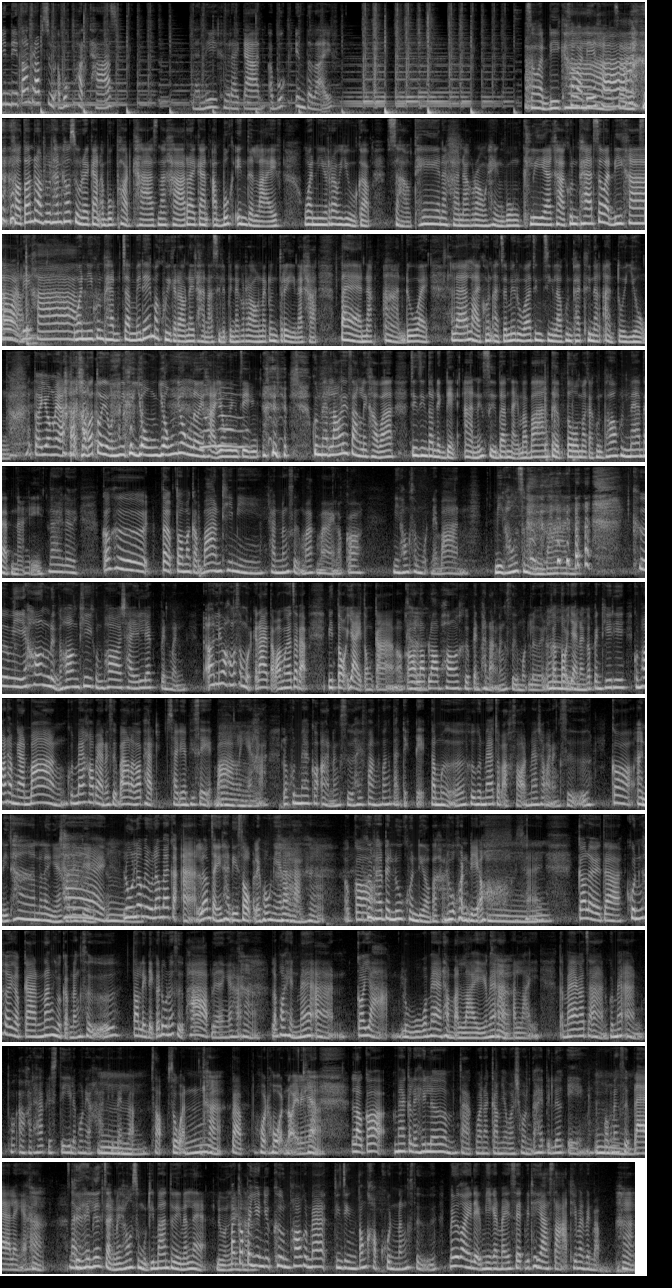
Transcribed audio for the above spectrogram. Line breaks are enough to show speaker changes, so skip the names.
ยินดีต้อนรับสู่ A Book Podcast และนี่คือรายการ A Book in the Life
สวัสดีค่ะ
สวัสดีค่ะ
สวัสดีขอต้อนรับทุกท่านเข้าสู่รายการ A Book Podcast นะคะ รายการ A Book in the Life วันนี้เราอยู่กับสาวเท่นะคะ นักร้องแห่งวงเคลียร์ค่ะ คุณแพทสวัสดีค่ะ
สวัสดีค่ะ
วันนี้คุณแพทจะไม่ได้มาคุยกับเราในฐานะศิลปินนักร้องนักดนตรีนะคะ แต่นักอ่านด้วย และหลายคนอาจจะไม่รู้ว่าจริง ๆ แล้วคุณแพทคือนักอ่านตัวยง
ตัวยงเลยอะ
คำว่าตัวยงนี่คือยงยงยงเลยค่ะยงจริง ๆ คุณแพทเล่าให้ฟังเลยค่ะว่า จริง ๆ ตอนเด็ก ๆ อ่านหนังสือแบบไหนมาบ้าง เติบโตมากับคุณพ่อคุณแม่แบบไหน
ได้เลย ก็คือเติบโตมากับบ้านที่มีชั้นหนังสือมากมาย แล้วก็มีห้องสมุดในบ้าน
มีห้องสมุดในบ้าน
คือมีห้องหนึ่งห้องที่คุณพ่อใช้เรียกเป็นเหมือน เออเรียกว่าห้องสมุดก็ได้แต่ว่ามันก็จะแบบมีโต๊ะใหญ่ตรงกลางแล้วก็
ค่ะ
รอบๆ ห้องก็คือเป็นผนังหนังสือหมดเลย แล้วก็
อืม
โต๊ะใหญ่นั้นก็เป็นที่ที่คุณพ่อทำงานบ้าง คุณแม่เข้าไปอ่านหนังสือบ้างแล้วก็แพทใช้เรียนพิเศษบ้าง
อืม
อะไรเงี้ยค่ะแล้วคุณแม่ก็อ่านหนังสือให้ฟังตั้งแต่เด็ก ๆเสมอ คือคุณแม่จบอักษรแม่ชอบอ่านหนังสือ ก็
อ่านนิทานอะไรอย่างเงี้ยค่ะ
ใช่
เด็กๆอืม
รู้เรื่องไม่รู้เรื่องแม่ก็อ่านเริ่มจากนิทานอีสปอะไรพวกนี้แหละค่ะ
ค่ะ
แล้วก็
คุณแพทเป็นลูกคนเดียวปะคะ
ลูกคนเดียว
อืม
ใช่ ก็เลยจะคุ้นเคยกับการนั่งอยู่กับหนังสือ ตอนเด็กๆก็ดูหนังสือภาพเลยอะไรเงี้ยค่ะ
ค่ะ
แล้วพอเห็นแม่อ่านก็อยากรู้ว่าแม่ทำอะไรแม่อ่าน
ค่ะ
อะไร แต่แม่ก็จะอ่านคุณแม่อ่านพวกอัลคาธาคริสตี้อะไรพวกเนี้ยค่ะ
อืม
ที่เป็นแบบสอบสวน
ค่ะ
แบบโหดๆหน่อยอะไรเงี้ย
ค่ะ
เราก็แม่ก็เลยให้เริ่มจากวรรณกรรมเยาวชนก็ให้ไปเลือกเอง
อืม
พวกหนังสือแปลอะไรเงี้ย
ค่ะ
ค่ะ
คือให้เลือกจากในห้องสมุดที่บ้านตัวเองนั่นแหละหรือว่าไง
มันก็ไป
คะ
ยืนอยู่คือคุณพ่อคุณแม่จริง ๆ ต้องขอบคุณหนังสือ ไม่รู้ตอนเด็กมีกันไหมเซตวิทยาศาสตร์ที่มันเป็นแบบ
ค่ะ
